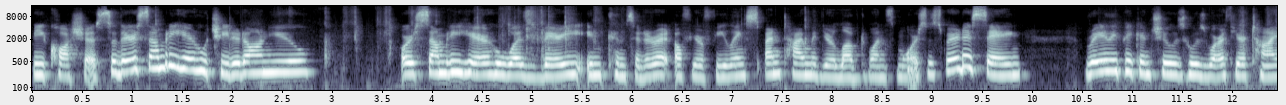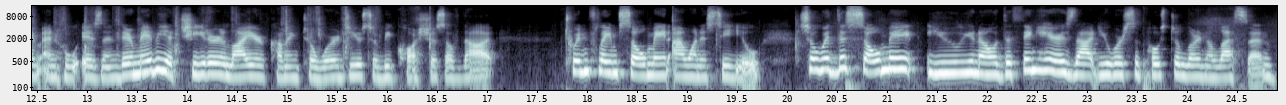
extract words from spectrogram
be cautious. So there's somebody here who cheated on you or somebody here who was very inconsiderate of your feelings. Spend time with your loved ones more. So Spirit is saying really pick and choose who's worth your time and who isn't. There may be a cheater, liar coming towards you, so be cautious of that. Twin flame soulmate, I want to see you. So with this soulmate, you, you know, the thing here is that you were supposed to learn a lesson.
